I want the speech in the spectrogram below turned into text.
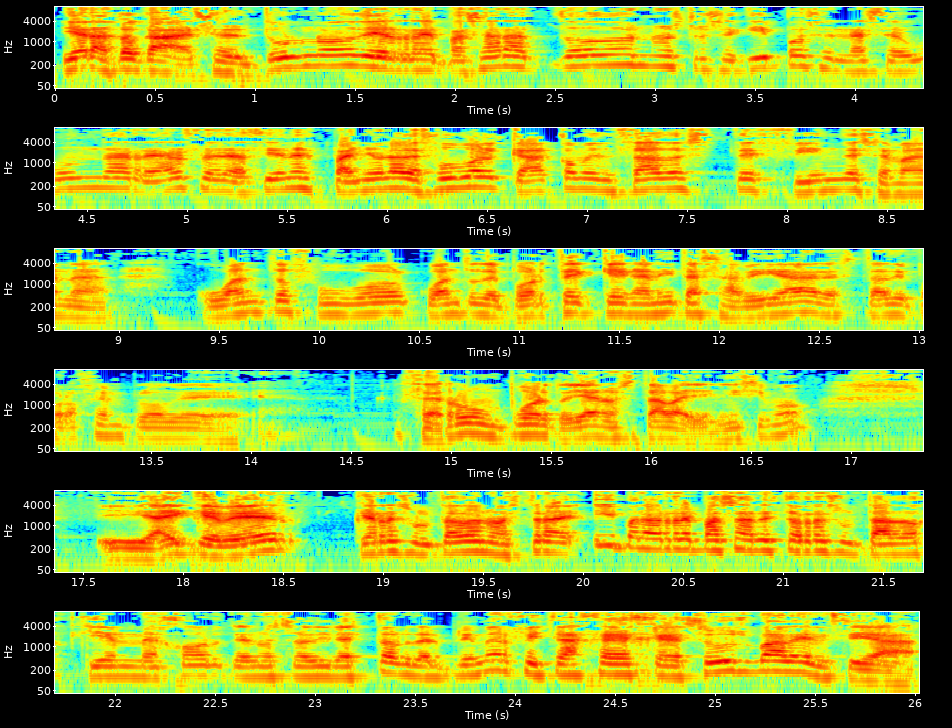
Y ahora toca, es el turno de repasar a todos nuestros equipos en la segunda Real Federación Española de Fútbol que ha comenzado este fin de semana cuánto fútbol, cuánto deporte, qué ganitas había. El estadio, por ejemplo, de Cerrún Puerto ya no estaba llenísimo. Y hay que ver qué resultado nos trae. Y para repasar estos resultados, ¿quién mejor que nuestro director del primer fichaje, Jesús Valencia?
